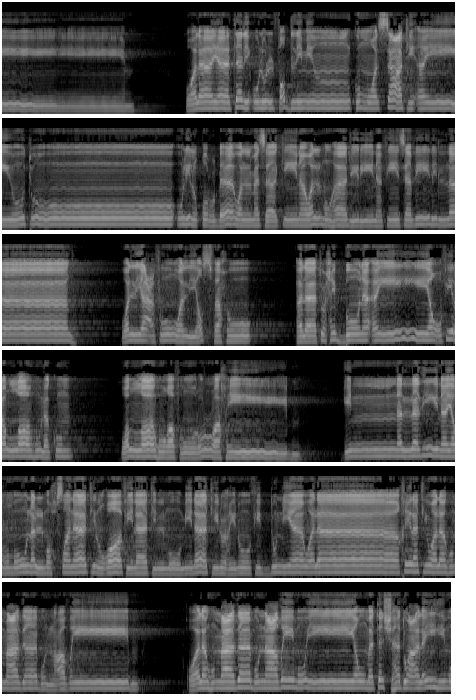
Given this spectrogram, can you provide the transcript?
ولا يات لاولو الفضل منكم والسعه ان يؤتوا اولي القربى والمساكين والمهاجرين في سبيل الله وليعفوا وليصفحوا الا تحبون ان يغفر الله لكم والله غفور رحيم ان الذين يرمون المحصنات الغافلات المؤمنات لعنوا في الدنيا والاخره ولهم عذاب عظيم ولهم عذاب عظيم يوم تشهد عليهم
